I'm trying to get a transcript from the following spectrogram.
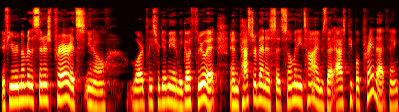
If you remember the sinner's prayer, it's, you know, Lord, please forgive me. And we go through it. And Pastor Ben has said so many times that as people pray that thing,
